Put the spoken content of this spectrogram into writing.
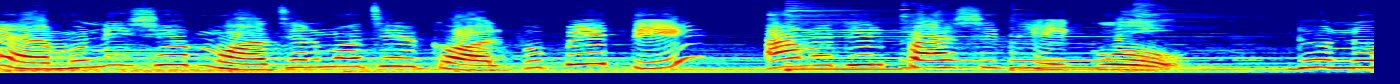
এমনই সব মজার মজার গল্প পেতে আমাদের পাশে থেকো। ধন্যবাদ।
